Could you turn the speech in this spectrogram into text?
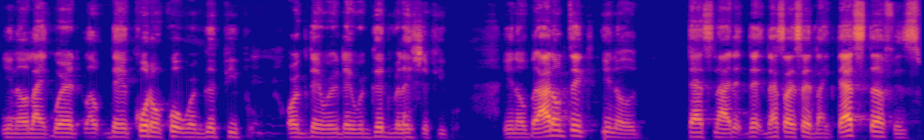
You know, like where like, they quote unquote were good people, or they were they were good relationship people. You know, but I don't think you know that's not it. That's what I said like that stuff is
